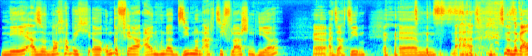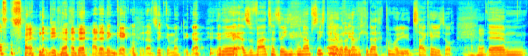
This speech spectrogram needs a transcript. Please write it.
Nee, also noch habe ich äh, ungefähr 187 Flaschen hier. Ja. 187. Ähm, das, ist, ah. das ist mir sogar aufgefallen. Hat er, hat er den Gag mit Absicht gemacht? Egal. Nee, also war tatsächlich unabsichtlich, ah, okay. aber dann habe ich gedacht, guck mal, die Zahl kenne ich doch. Ähm,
